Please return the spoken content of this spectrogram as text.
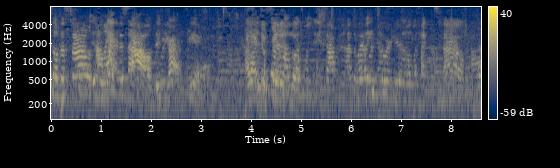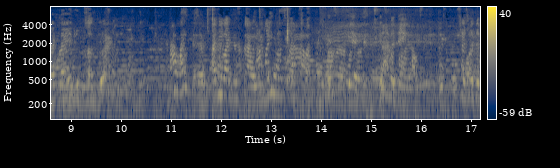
So the style is like the style of this dress. Yeah. I like the fitted look. When you shopping in other places, you know what's like the style. Right, lady? Look good on you. And I like that. I do like this style. Yeah, we want stuff, stuff like. Yeah, it's, it's what Dan knows. Because with the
